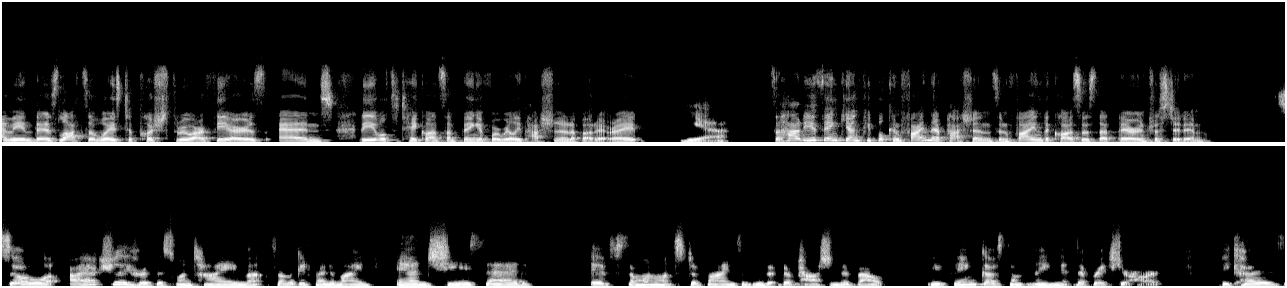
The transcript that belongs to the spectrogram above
I mean, there's lots of ways to push through our fears and be able to take on something if we're really passionate about it. Right. Yeah. So, how do you think young people can find their passions and find the causes that they're interested in? So I actually heard this one time from a good friend of mine, and she said, if someone wants to find something that they're passionate about, you think of something that breaks your heart. Because,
